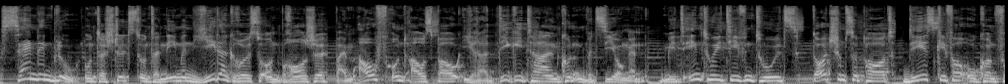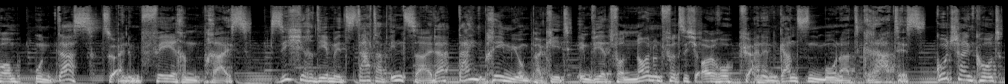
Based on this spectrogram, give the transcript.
Sandinblue unterstützt Unternehmen jeder Größe und Branche beim Auf- und Ausbau ihrer digitalen Kundenbeziehungen. Mit intuitiven Tools, deutschem Support, DSGVO-konform und das zu einem fairen Preis. Sichere dir mit Startup Insider dein Premium-Paket im Wert von 49 Euro für einen ganzen Monat gratis. Gutscheincode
